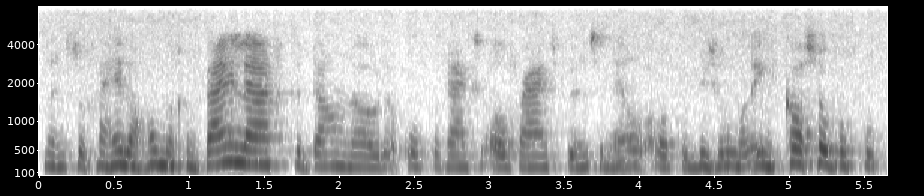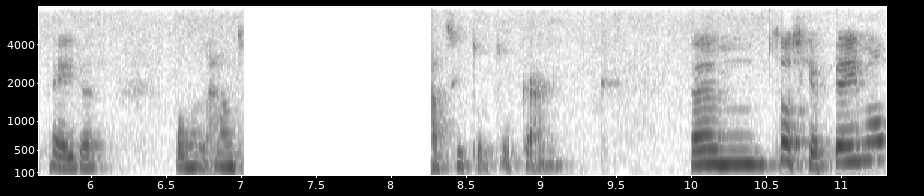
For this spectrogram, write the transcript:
er is nog een hele handige bijlage te downloaden op rijksoverheid.nl over bijzondere incassobevoegdheden van een aantal informatie tot elkaar. Um, Saskia Peeman,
